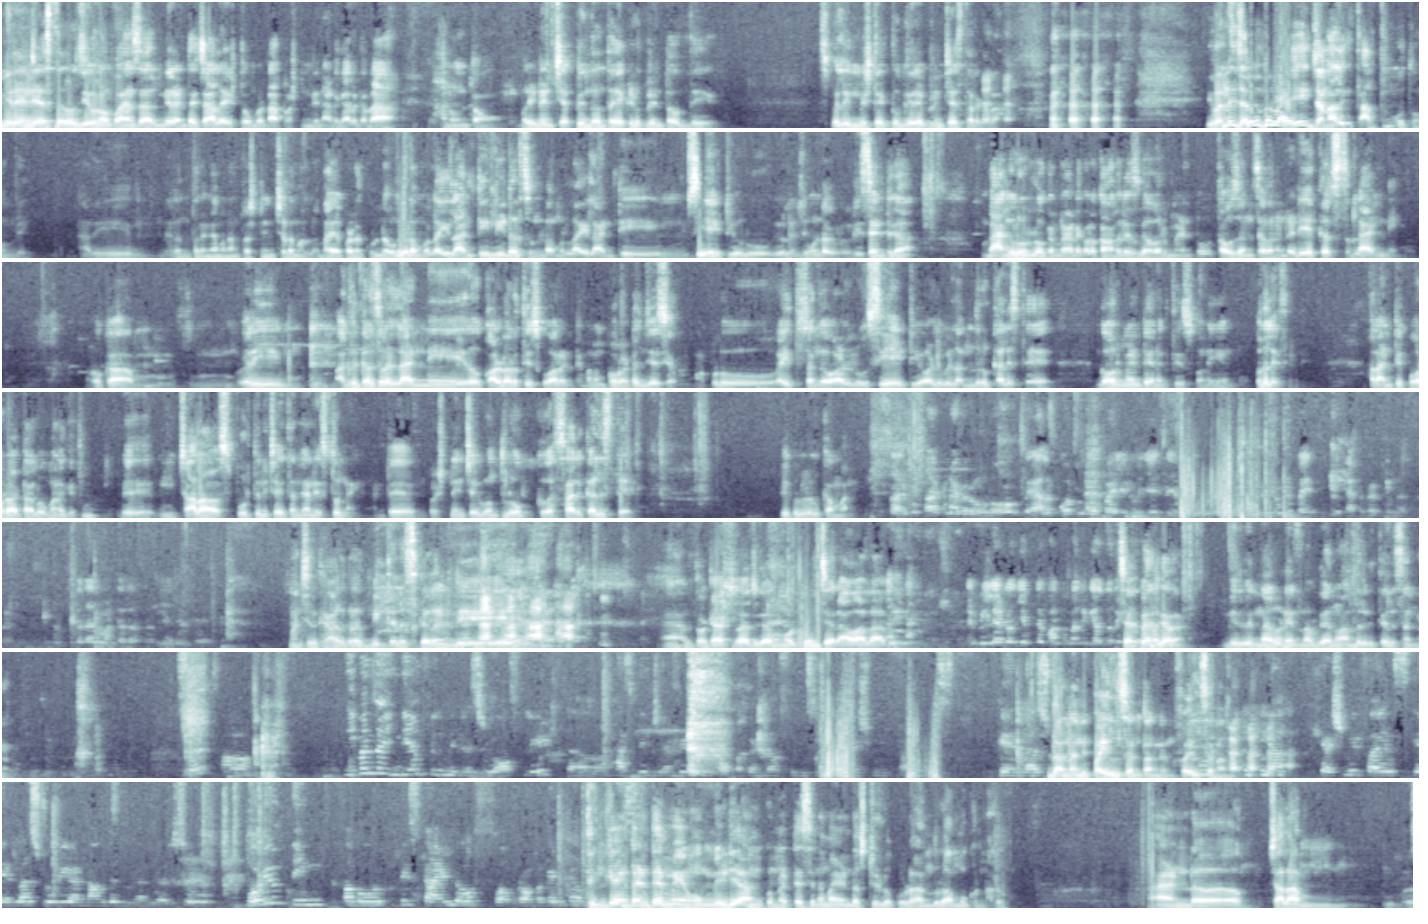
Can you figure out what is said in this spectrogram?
మీరేం చేస్తారు? జీవనోపాయం సార్ మీరంటే చాలా ఇష్టం బట్ ఆ ప్రశ్న నేను అడగాలి కదా అని ఉంటాం. మరి నేను చెప్పిందంతా ఎక్కడ ప్రింట్ అవుద్ది? స్పెల్లింగ్ మిస్టేక్తో మీరే ప్రింట్ చేస్తారు కదా. ఇవన్నీ జరుగుతున్నాయి. జనాలకి అర్థమవుతుంది. అది నిరంతరంగా మనం ప్రశ్నించడం వల్ల భయపడకుండా ఉండడం వల్ల ఇలాంటి లీడర్స్ ఉండడం వల్ల ఇలాంటి సిఐటియులు ఇలాంటివి ఉండవు. రీసెంట్గా బెంగళూరులో కర్ణాటకలో Congress government thousand seven hundred acres ల్యాండ్ని ఒక వెరీ అగ్రికల్చరల్ ల్యాండ్ని ఏదో కారిడార్ తీసుకోవాలంటే మనం పోరాటం చేసాం అప్పుడు రైతు సంఘ వాళ్ళు సిఐటి వాళ్ళు వీళ్ళందరూ కలిస్తే గవర్నమెంట్ వెనక్కి తీసుకొని వదిలేసింది. అలాంటి పోరాటాలు మనకి చాలా స్ఫూర్తిని చైతన్యాన్ని ఇస్తున్నాయి. అంటే ప్రశ్నించే గొంతులు ఒక్కసారి కలిస్తే పీపుల్ విల్ కమ్ అని. సార్ విశాఖ నగరంలో వేల కోట్ల రూపాయలు చేసే మంచిది కాదు కదా మీకు తెలుసు కదండి. ప్రకాష్ రాజు గారు నోటి నుంచే రావాలా అది. చెప్పాను కదా మీరు విన్నారు నేను నవ్వాను అందరికి తెలుసు అన్నాను Sir, uh, even the Indian film industry of late uh, has been generating propaganda films like Kashmir Files, Kerala Story. దాన్ని అన్ని ఫైల్స్ అంటాను నేను ఫైల్స్ అన్నాను yeah, Kashmir Files, Kerala Story, and now the Durandar. So, what do you think about this kind of uh, propaganda? Think ఏంటంటే మేము media అమ్ముకున్నట్టే cinema ఇండస్ట్రీలో కూడా అందరూ అమ్ముకున్నారు అండ్ చాలా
